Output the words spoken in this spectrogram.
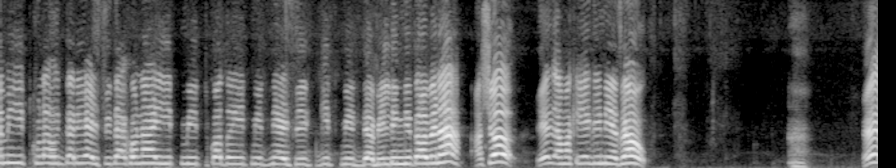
আমি ইট খোলা হুদ্দারি আইছি দেখো না ইট মিট কত ইট মিট নিয়ে আইছি ইট মিট দিয়ে বিল্ডিং দিতে হবে না? আসো এই আমাকে এগিয়ে নিয়ে যাও। এই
